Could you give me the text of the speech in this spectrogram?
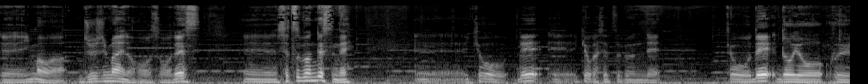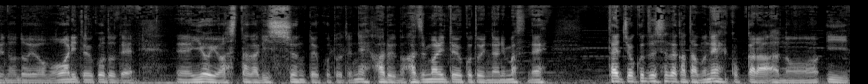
えー、今は10時前の放送です、えー、節分ですね、え今日で、え今日が節分で今日で土曜冬の土曜も終わりということで、えいよいよ明日が立春ということでね春の始まりということになりますね。体調崩してた方もねここからあのいい、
